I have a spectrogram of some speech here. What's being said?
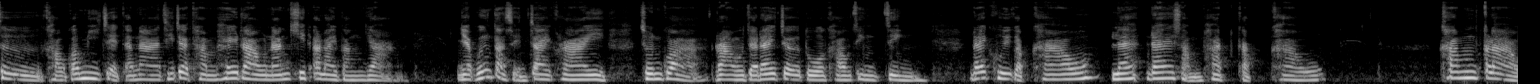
สื่อ เขาก็มีเจตนาที่จะทำให้เรานั้นคิดอะไรบางอย่าง อย่าเพิ่งตัดสินใจใครจนกว่าเราจะได้เจอตัวเขาจริง ๆ ได้คุยกับเขาและได้สัมผัสกับเขา คำกล่าว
